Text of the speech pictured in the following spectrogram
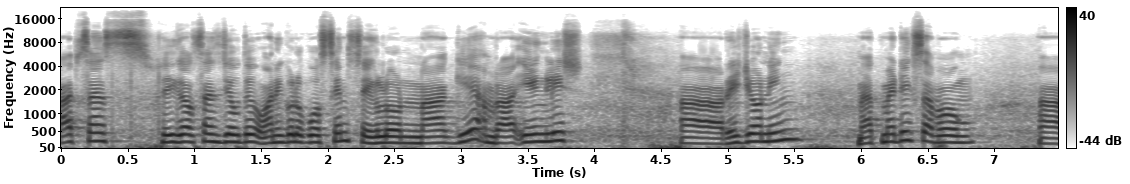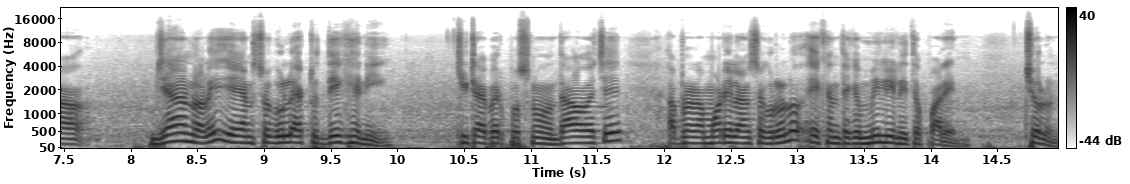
লাইফ সায়েন্স ফিজিক্যাল সায়েন্স যেহেতু অনেকগুলো কোশ্চেন সেগুলো না গিয়ে আমরা ইংলিশ রিজনিং ম্যাথমেটিক্স এবং জেনারেলি এই অ্যান্সারগুলো একটু দেখে নিই। কী টাইপের প্রশ্ন দেওয়া হয়েছে আপনারা মডেল আনসারগুলো এখান থেকে মিলিয়ে নিতে পারেন। চলুন।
